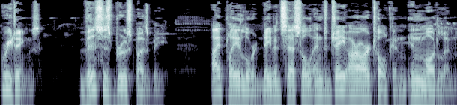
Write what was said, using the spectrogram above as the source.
Greetings. This is Bruce Busby. I play Lord David Cecil and J.R.R. Tolkien in Maudlin,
